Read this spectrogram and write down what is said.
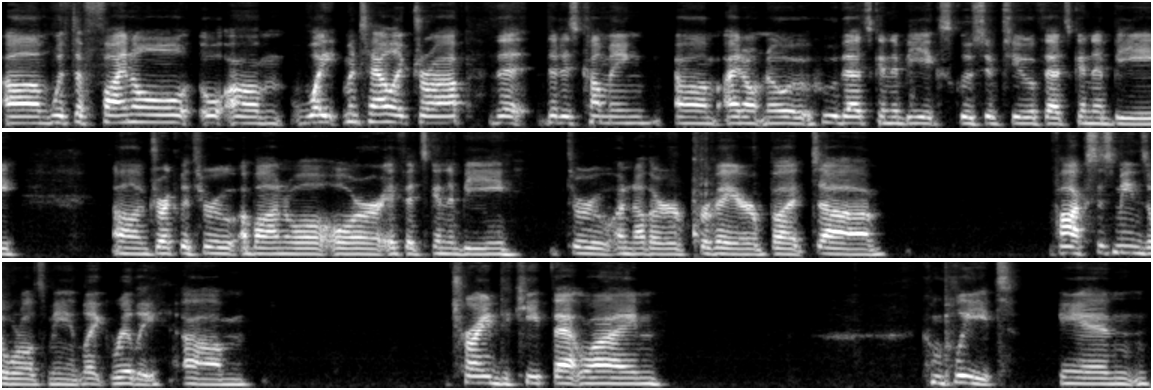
um, with the final um, white metallic drop that that is coming. Um, I don't know who that's going to be exclusive to. If that's going to be um, directly through Abominable or if it's going to be through another purveyor. But uh, Fox, this means the world to me. Like really, um, trying to keep that line complete. And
